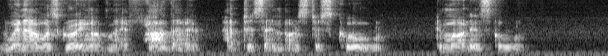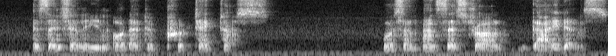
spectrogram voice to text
when I was growing up, my father had to send us to school, to modern school, essentially in order to protect us was an ancestral guidance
